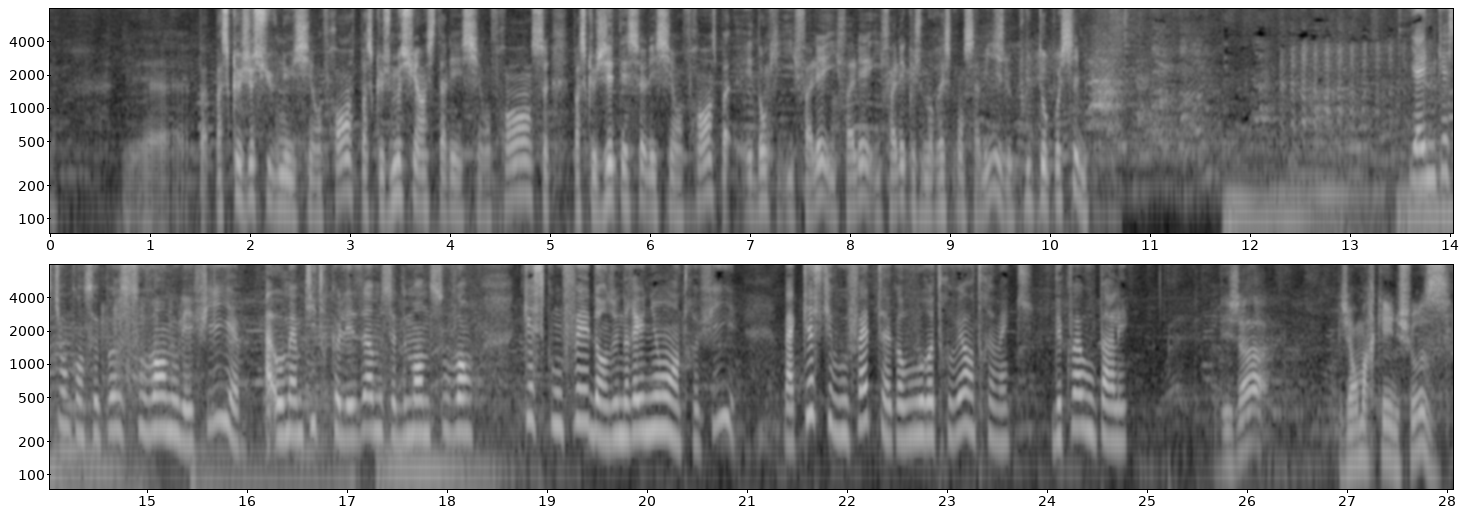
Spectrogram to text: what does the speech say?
euh, pa- parce que je suis venu ici en France, parce que je me suis installé ici en France, parce que j'étais seul ici en France, et donc il fallait que je me responsabilise le plus tôt possible. Il y a une question qu'on se pose souvent, nous les filles, au même titre que les hommes se demandent souvent qu'est-ce qu'on fait dans une réunion entre filles? Bah, Qu'est-ce que vous faites quand vous vous retrouvez entre mecs? De quoi vous parlez? Déjà, j'ai remarqué une chose,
